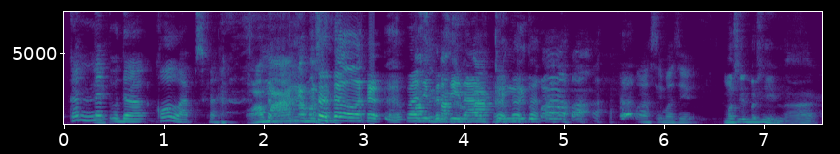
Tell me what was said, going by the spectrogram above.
kan net udah kolaps kan. Oh, mana masih Masih bersinar. makin gitu Pak. masih masih Masih bersinar.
